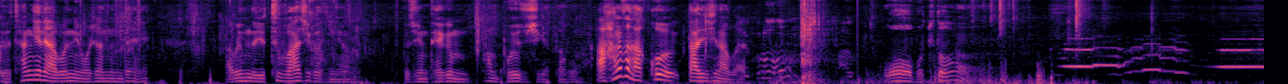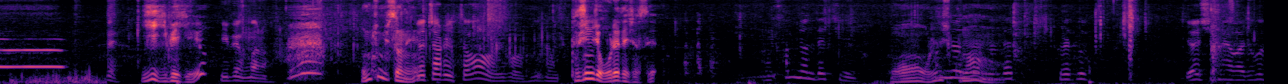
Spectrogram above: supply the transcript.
그 창진이 아버님 오셨는데 아버님도 유튜브 하시거든요. 그 지금 대금 한번 보여주시겠다고. 아 항상 갖고 다니시나 봐요. 그럼 와 멋지다. 이게 200이에요? 200만 원. 엄청 비싸네. 몇 자리 있어? 이거 이거 부신 지 오래되셨어요? 한 3년 됐지. 와 3년 오래되셨구나. 됐는데 그래도 열심히 해가지고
